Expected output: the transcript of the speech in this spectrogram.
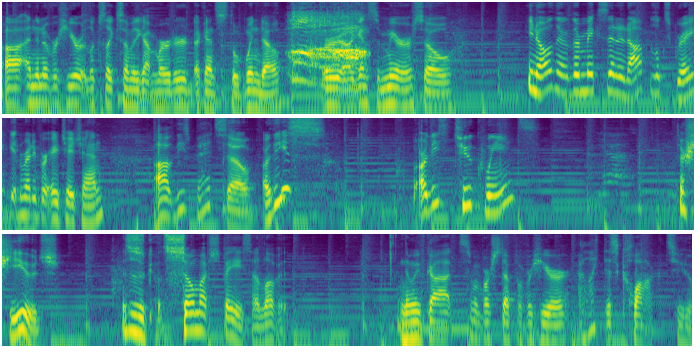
Uh, and then over here, it looks like somebody got murdered against the window or against the mirror. So you know, they're, they're mixing it up. Looks great. Getting ready for HHN. Uh, these beds, though, are these are these two queens? Yeah. They're huge. This is so much space. I love it. And then we've got some of our stuff over here. I like this clock too.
